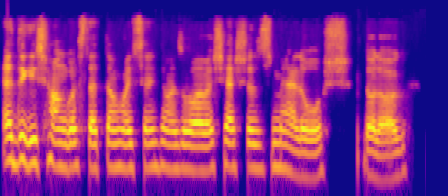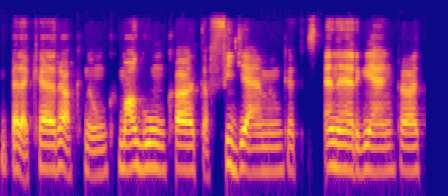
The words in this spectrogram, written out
eddig is hangoztattam, hogy szerintem az olvasás az melós dolog. Bele kell raknunk magunkat, a figyelmünket, az energiánkat,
